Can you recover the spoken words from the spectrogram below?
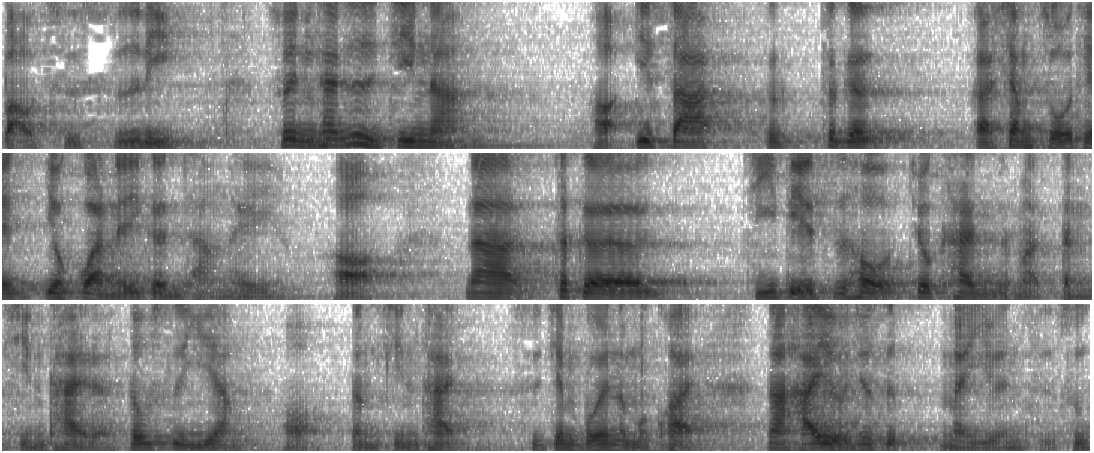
保持实力，所以你看日经呐，好一杀，这这个呃，像昨天又灌了一根长黑啊。那这个急跌之后就看什么等形态了，都是一样哦，等形态时间不会那么快。那还有就是美元指数，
